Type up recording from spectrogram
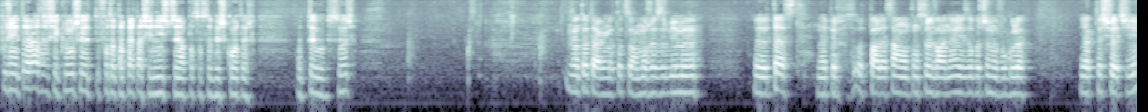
Później to raz, że się kruszy, fototapeta się niszczy, a po co sobie szkło też od tyłu psuć. No to tak, no to co, może zrobimy y, test. Najpierw odpalę samą tą Sylwanię i zobaczymy w ogóle jak to świeci.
